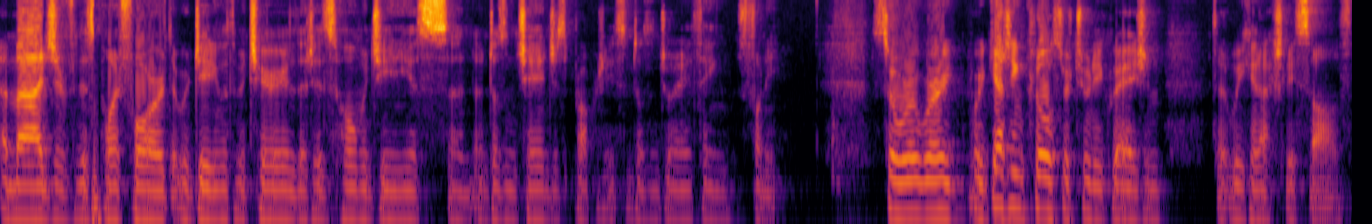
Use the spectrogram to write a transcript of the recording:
imagine from this point forward that we're dealing with a material that is homogeneous and, and doesn't change its properties and doesn't do anything funny. So we're, we're, we're getting closer to an equation that we can actually solve.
